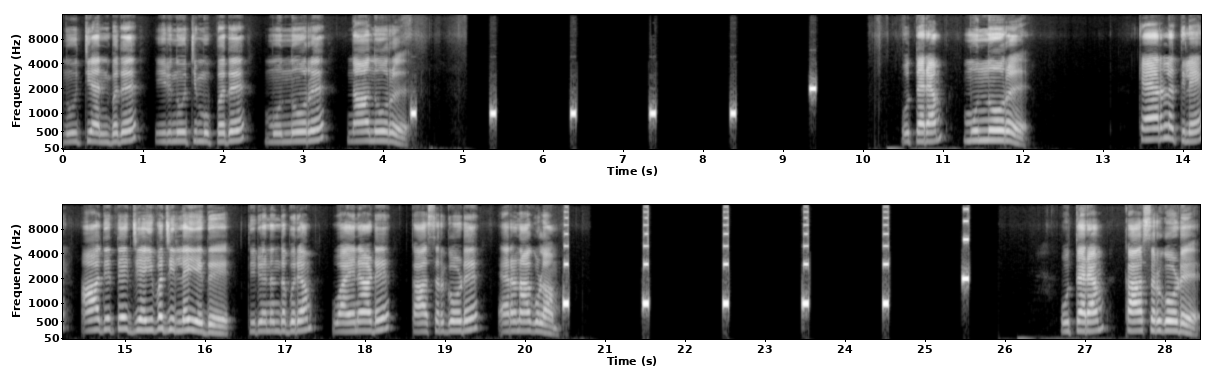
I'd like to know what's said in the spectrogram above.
നൂറ്റി അൻപത് ഇരുന്നൂറ്റി മുപ്പത് മുന്നൂറ് നാനൂറ്. ഉത്തരം മുന്നൂറ്. കേരളത്തിലെ ആദ്യത്തെ ജൈവ ജില്ല ഏത്? തിരുവനന്തപുരം വയനാട് കാസർഗോഡ് എറണാകുളം. ഉത്തരം കാസർഗോഡ്.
